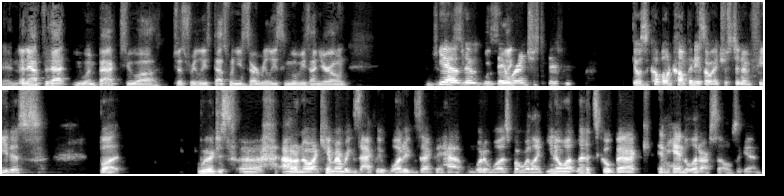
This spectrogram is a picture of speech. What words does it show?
And then after that, you went back to uh, just release. That's when you started releasing movies on your own. Yeah, they, they like, were interested. There was a couple of companies that were interested in Fetus, but we were just uh, I don't know. I can't remember exactly what exactly happened, what it was, but we're like, you know what? Let's go back and handle it ourselves again.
